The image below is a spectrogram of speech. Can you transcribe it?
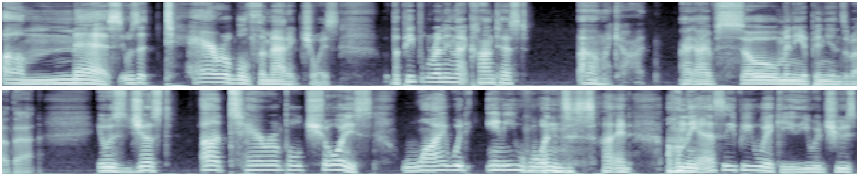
a mess. It was a terrible thematic choice. The people running that contest, oh my god, I, I have so many opinions about that. It was just a terrible choice. Why would anyone decide on the SCP Wiki you would choose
